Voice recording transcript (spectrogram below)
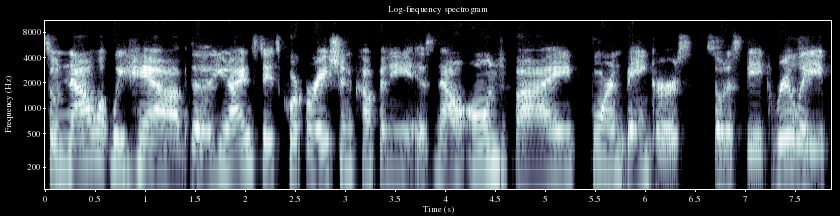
so now what we have, the United States Corporation Company is now owned by foreign bankers, so to speak, really,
